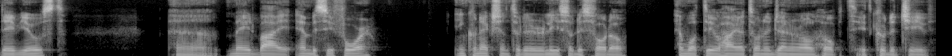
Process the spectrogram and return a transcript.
Dave Yost, uh, made by NBC4 in connection to the release of this photo and what the Ohio Attorney General hoped it could achieve.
